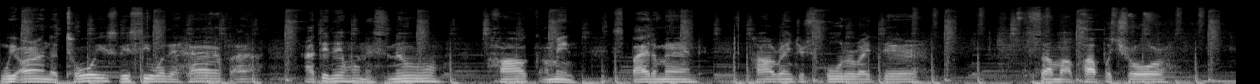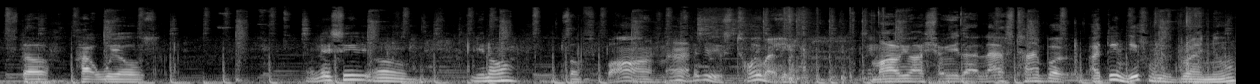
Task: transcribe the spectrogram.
we are on the toys. Let's see what they have. I, I think they want a Snow, Hawk, I mean, Spider-Man, Power Ranger scooter right there. Some uh, Paw Patrol stuff, Hot Wheels. And let's see, um, you know, some Spawn. Man, look at this toy right here. Mario, I showed you that last time, but I think this one is brand new.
